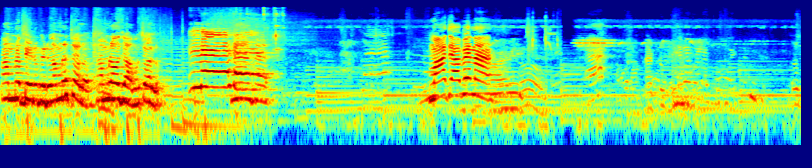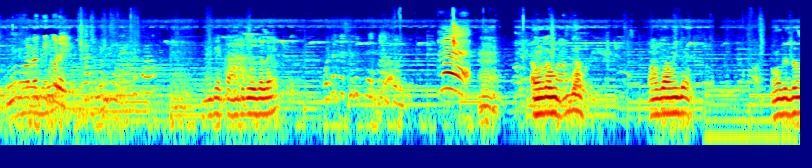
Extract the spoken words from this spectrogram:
আমরা বেরো বেরো। আমরা চলো আমরাও যাব চলো। হ্যাঁ যাবে না। ঘুম হবে কি করে নিজের কাম করে গেলে ওটা তো শুধু পোকার জন্য আমাকে আমাকে দাও? আমাকে আমি দাও। আমাকে দাও।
